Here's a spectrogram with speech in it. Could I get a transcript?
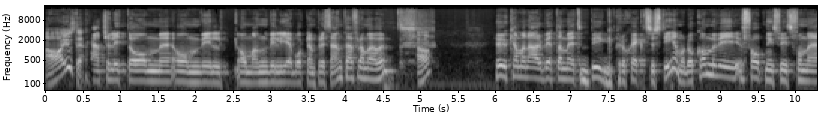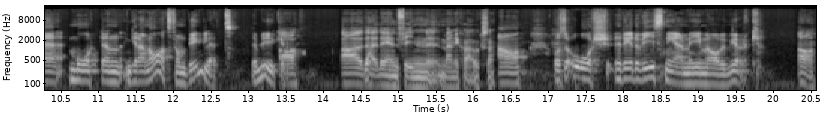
Ja, just det. Kanske lite om, om, vill, om man vill ge bort en present här framöver. Ja. Hur kan man arbeta med ett byggprojektsystem? Och då kommer vi förhoppningsvis få med Mårten Granat från Bygglet. Det blir ju kul. Ja, ja det, är en fin människa också. Ja, och så årsredovisningar med Jimmy Ave Björk. Ja,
